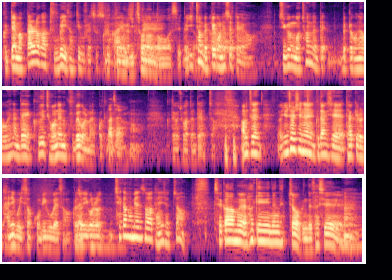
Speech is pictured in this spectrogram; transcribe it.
그때 막 달러가 두 배 이상 뛰고 그랬었으니까. 그때 뭐 IMF 2천 원 때. 넘어갔을 때죠. 2천 몇백 원 했을 때예요. 지금 뭐 천 몇백 몇백 원 하고 했는데 그 전에는 900 얼마였거든요. 맞아요. 어, 그때가 좋았던 때였죠. 아무튼 어, 윤철 씨는 그 당시에 대학교를 다니고 있었고 미국에서 그래서 네. 이거를 체감하면서 다니셨죠? 체감을 하기는 했죠. 근데 사실 음.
